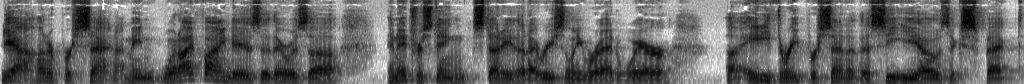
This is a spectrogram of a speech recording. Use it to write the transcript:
Yeah, 100%. I mean, what I find is that there was a, an interesting study that I recently read where uh, 83% of the CEOs expect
